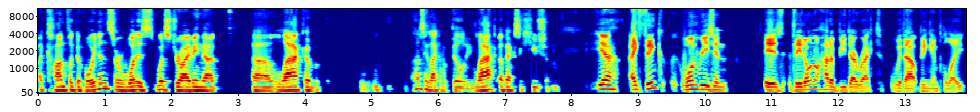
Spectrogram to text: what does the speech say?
like conflict avoidance, or what is what's driving that uh, lack of? I don't say lack of ability, lack of execution. Yeah, I think one reason is they don't know how to be direct without being impolite,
